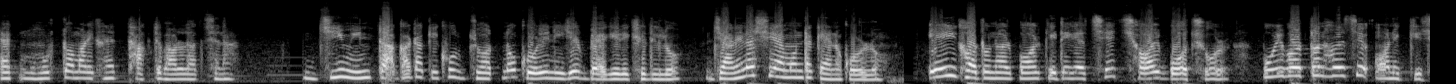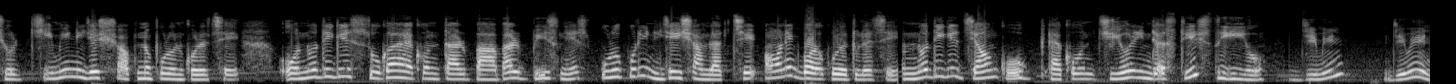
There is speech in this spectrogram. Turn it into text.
এক মুহূর্ত আমার এখানে থাকতে ভালো লাগছে না। জিমিন টাকাটাকে খুব যত্ন করে নিজের ব্যাগে রেখে দিল। জানি না সে এমনটা কেন করল। এই ঘটনার পর কেটে গেছে ছয় বছর। পরিবর্তন হয়েছে অনেক কিছুর। জিমি নিজের স্বপ্ন পূরণ করেছে। অন্যদিকে সুগা এখন তার বাবার বিজনেস পুরোপুরি নিজেই সামলাচ্ছে, অনেক বড় করে তুলেছে। অন্যদিকে জাংকুক এখন জিও ইন্ডাস্ট্রির সিইও জিমিন? জিমিন?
